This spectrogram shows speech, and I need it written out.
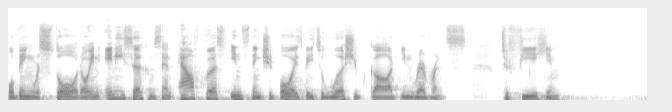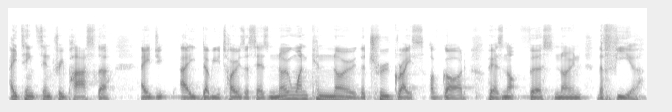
or being restored or in any circumstance, our first instinct should always be to worship God in reverence, to fear Him. 18th century pastor A.W. Tozer says, No one can know the true grace of God who has not first known the fear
